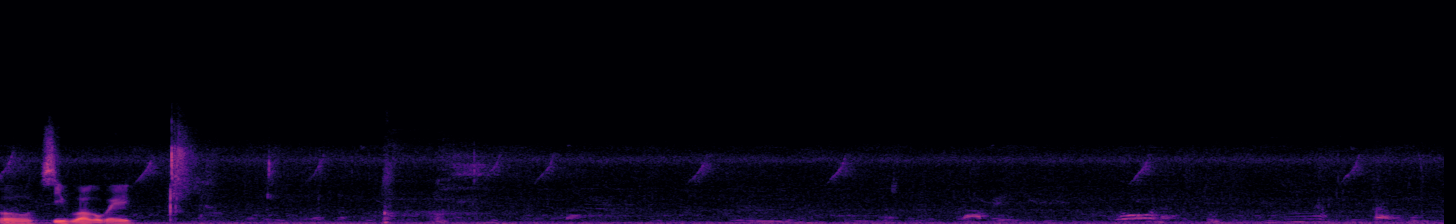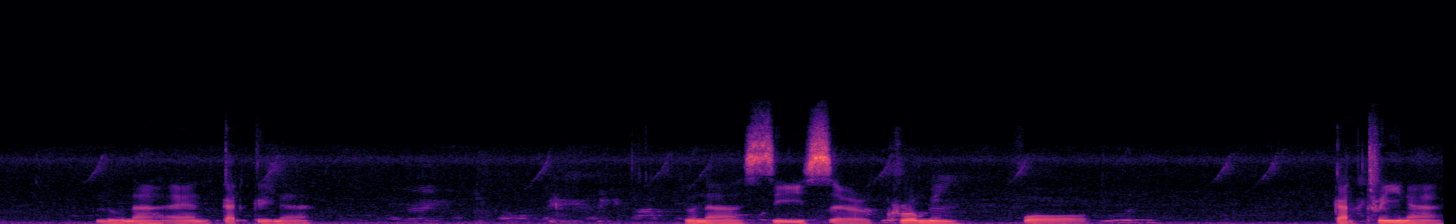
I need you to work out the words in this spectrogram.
Oh, she walk away. Luna and Katrina. Luna she is uh, grooming for Katrina.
